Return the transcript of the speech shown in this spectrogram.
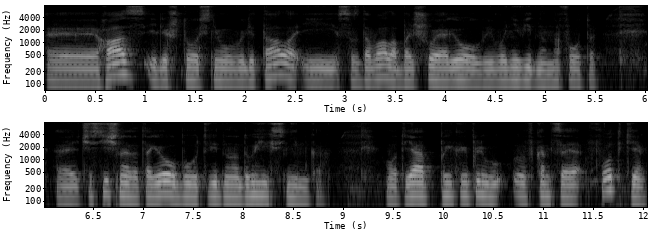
газ или что с него вылетало и создавало большой ореол, его не видно на фото. Э, частично этот ореол будет видно на других снимках. Вот, я прикреплю в конце фотки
